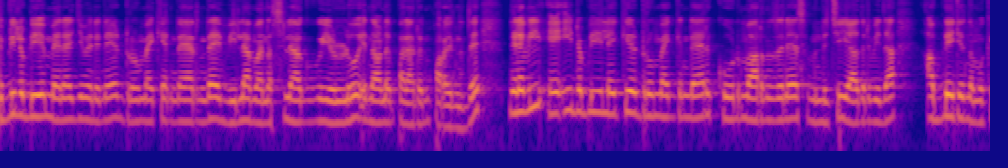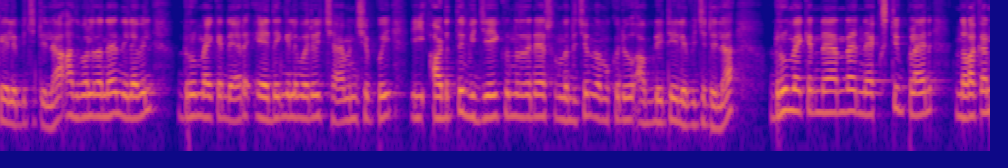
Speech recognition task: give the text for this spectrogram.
ഡബ്ല്യു ഡബ്ല്യു മാനേജ്മെന്റിനെ ഡ്രൂ മാക്കൻഡയറിന്റെ വില മനസ്സിലാകുകയുള്ളൂ എന്നാണ് പലരും പറയുന്നത്. നിലവിൽ എ ഇ ഡബ്ല്യുയിലേക്ക് ഡ്രൂ മാക്കൻഡയർ കൂടുമാറുന്നതിനെ സംബന്ധിച്ച് യാതൊരുവിധ അപ്ഡേറ്റും നമുക്ക് ലഭിച്ചിട്ടില്ല. അതുപോലെ തന്നെ നിലവിൽ ഡ്രൂ മാക്കൻഡയർ ഏതെങ്കിലും ഒരു ചാമ്പ്യൻഷിപ്പ് ഈ അടുത്ത് വിജയിക്കുന്നതിനെ സംബന്ധിച്ചും നമുക്കൊരു അപ്ഡേറ്റ് ലഭിച്ചിട്ടില്ല. ഡ്രൂ മാക്കൻഡയറിന്റെ നെക്സ്റ്റ് പ്ലാൻ നടക്കാൻ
